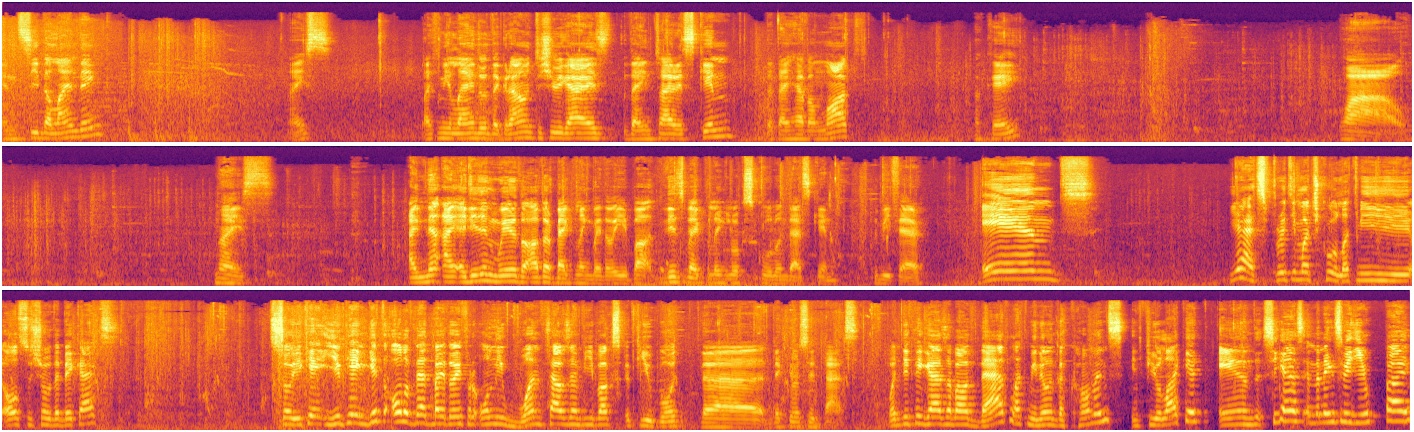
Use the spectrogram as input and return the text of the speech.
and see the landing. Nice. Let me land on the ground to show you guys the entire skin that I have unlocked. Okay. Wow. Nice. I, I, I didn't wear the other back bling by the way, but this back bling looks cool on that skin, to be fair. And... Yeah, it's pretty much cool. Let me also show the pickaxe. So you can you can get all of that by the way for only 1000 V-Bucks if you bought the the Cursed Pass. What do you think guys about that? Let me know in the comments if you like it and see you guys in the next video. Bye!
